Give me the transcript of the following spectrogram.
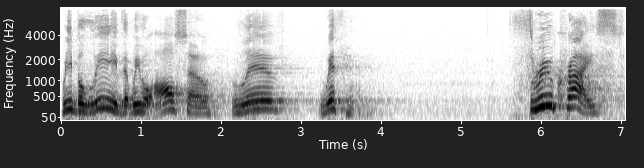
we believe that we will also live with him. Through Christ,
